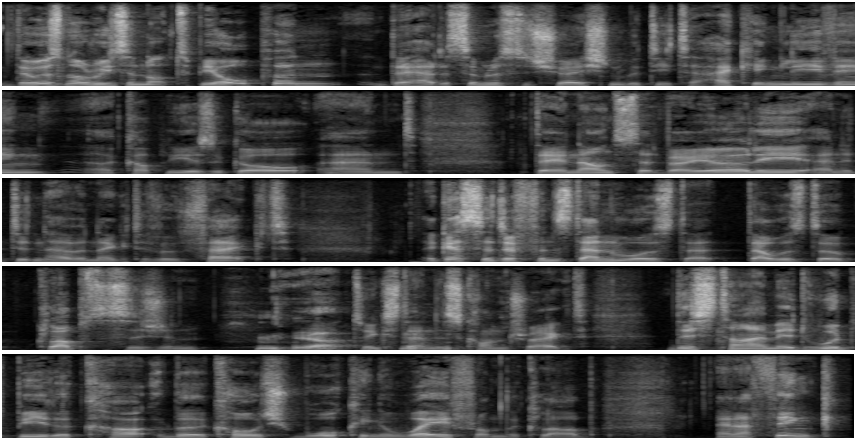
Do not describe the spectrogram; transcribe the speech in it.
there was no reason not to be open. They had a similar situation with Dieter Hecking leaving a couple of years ago, and they announced that very early, and it didn't have a negative effect. I guess the difference then was that that was the club's decision yeah. to extend his contract. This time it would be the co- the coach walking away from the club, and I think,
